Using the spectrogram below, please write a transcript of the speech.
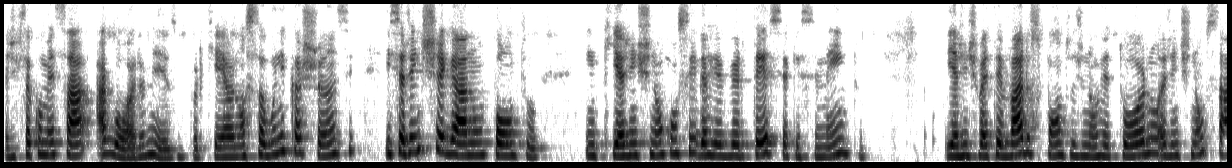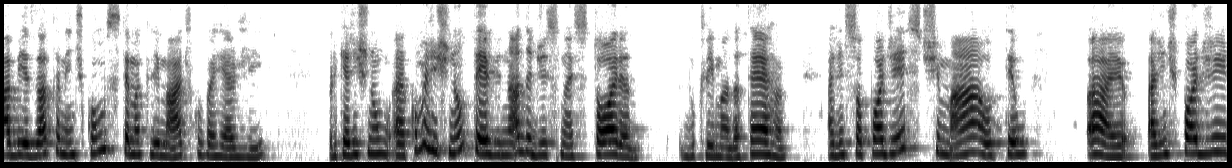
A gente precisa começar agora mesmo, porque é a nossa única chance E se a gente chegar num ponto em que a gente não consiga reverter esse aquecimento, e a gente vai ter vários pontos de não retorno, a gente não sabe exatamente como o sistema climático vai reagir, porque a gente não, é, como a gente não teve nada disso na história do clima da Terra, a gente só pode estimar ou ter um, ah, eu, a gente pode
